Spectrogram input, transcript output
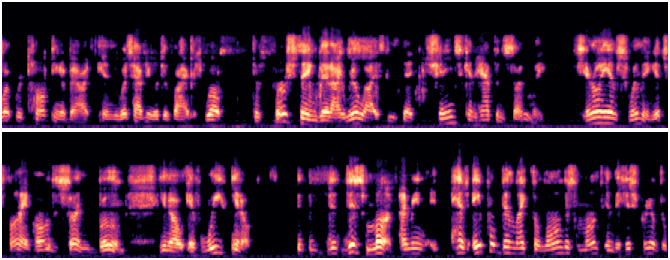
what we're talking about in what's happening with the virus. Well, the first thing that I realized is that change can happen suddenly here I am swimming. It's fine. All of a sudden, boom. You know, if we, you know, this month. I mean, has April been like the longest month in the history of the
